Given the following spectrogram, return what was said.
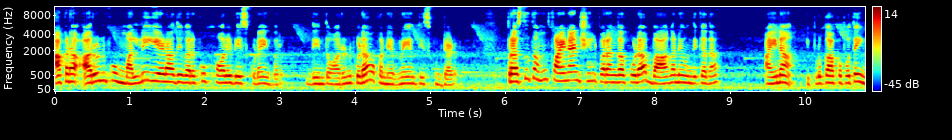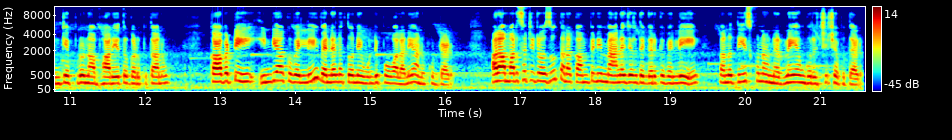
అక్కడ అరుణ్కు మళ్ళీ ఏడాది వరకు హాలిడేస్ కూడా ఇవ్వరు. దీంతో అరుణ్ కూడా ఒక నిర్ణయం తీసుకుంటాడు. ప్రస్తుతం ఫైనాన్షియల్ పరంగా కూడా బాగానే ఉంది కదా? అయినా ఇప్పుడు కాకపోతే ఇంకెప్పుడు నా భార్యతో గడుపుతాను? కాబట్టి ఇండియాకు వెళ్ళి వెన్నెలతోనే ఉండిపోవాలని అనుకుంటాడు. అలా మరుసటి రోజు తన కంపెనీ మేనేజర్ దగ్గరికి వెళ్ళి తను తీసుకున్న నిర్ణయం గురించి చెబుతాడు.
